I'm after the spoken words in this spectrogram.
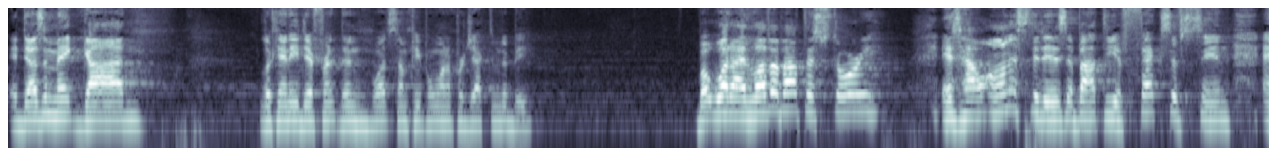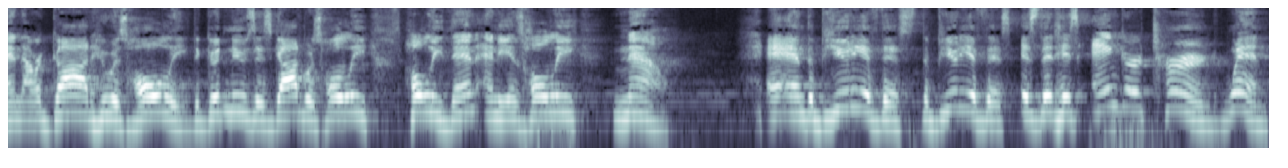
It doesn't make God look any different than what some people want to project him to be. But what I love about this story is how honest it is about the effects of sin and our God who is holy. The good news is God was holy, holy then, and he is holy now. And the beauty of this, the beauty of this is that his anger turned when?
